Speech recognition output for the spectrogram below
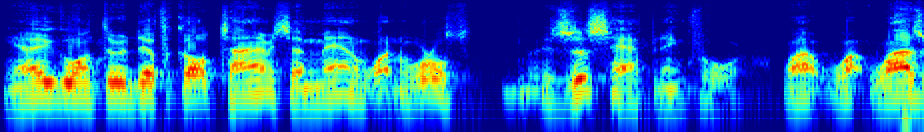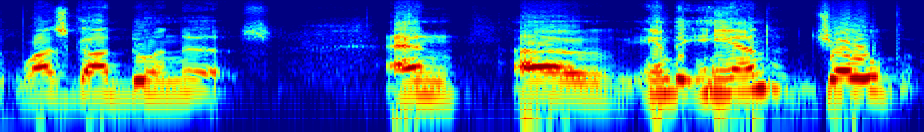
You know, you're going through a difficult time. You say, man, what in the world is this happening for? Why, why, why, is, why is God doing this? And uh, in the end, Job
